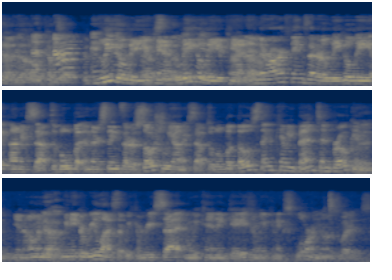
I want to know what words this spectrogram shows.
I know comes up. legally you can't legally you can't and there are things that are legally unacceptable but and there's things that are socially unacceptable but those things can be bent and broken you know and Yeah. we need to realize that we can reset and we can engage and we can explore in those ways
